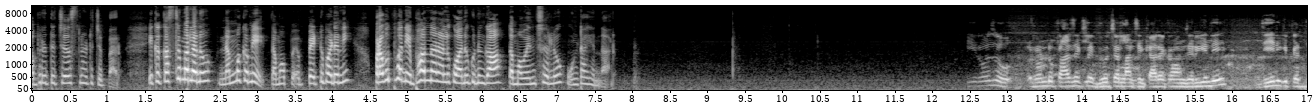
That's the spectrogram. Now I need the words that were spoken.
అభివృద్ధి చేస్తున్నట్టు చెప్పారు. ఇక కస్టమర్లను నమ్మకమే తమ పెట్టుబడిని ప్రభుత్వ నిబంధనలకు అనుగుణంగా తమ వెంచర్లు ఉంటాయన్నారు. ఈరోజు రెండు ప్రాజెక్టుల ఫ్యూచర్ లాంచింగ్ కార్యక్రమం జరిగింది. దీనికి పెద్ద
